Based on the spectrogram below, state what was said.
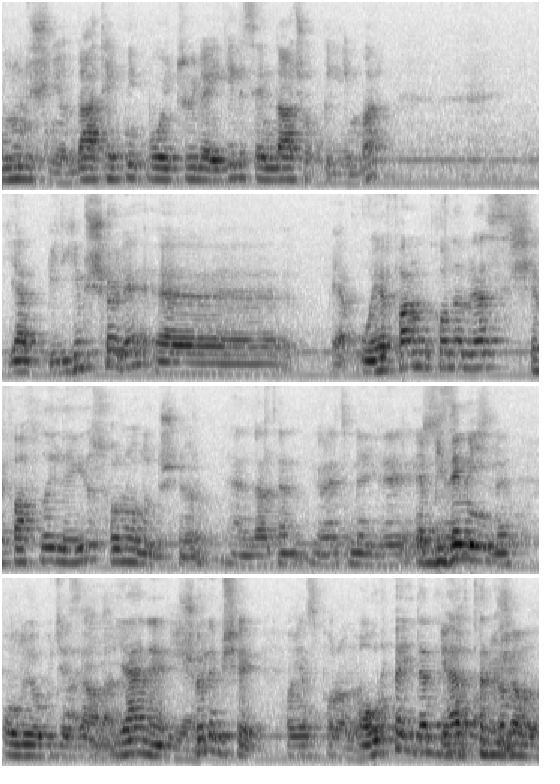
bunu düşünüyorum. Daha teknik boyutuyla ilgili senin daha çok bilgin var. Ya bilgim şöyle, ya UEFA'nın bu konuda biraz şeffaflığı ile ilgili sorun olduğunu düşünüyorum. Yani zaten yönetimle ilgili... Ya bize mi oluyor bu cezalar? Yani diye. şöyle bir şey, mı? Avrupa'ya giden Ya her takım... mı?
